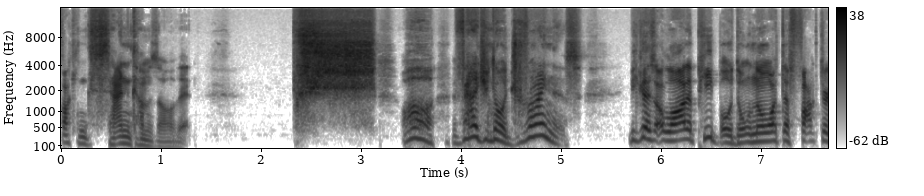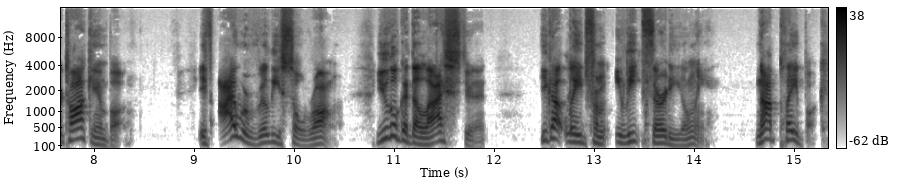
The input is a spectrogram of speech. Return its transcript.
fucking sand comes out of it. Oh, vaginal dryness. Because a lot of people don't know what the fuck they're talking about if I were really so wrong, you look at the last student, he got laid from Elite 30 only, not playbook,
